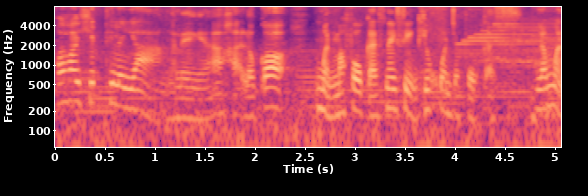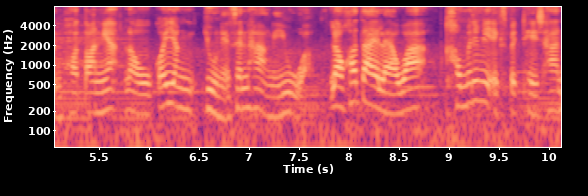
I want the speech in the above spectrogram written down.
ค่อยๆคิดทีละอย่างอะไรอย่างเงี้ยค่ะ แล้วก็เหมือนมาโฟกัสในสิ่งที่ควรจะโฟกัส แล้วเหมือนพอตอนเนี้ยเราก็ยังอยู่ในเส้นทางนี้อยู่อะเราเข้าใจแล้วว่าเขาไม่ได้มี expectation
